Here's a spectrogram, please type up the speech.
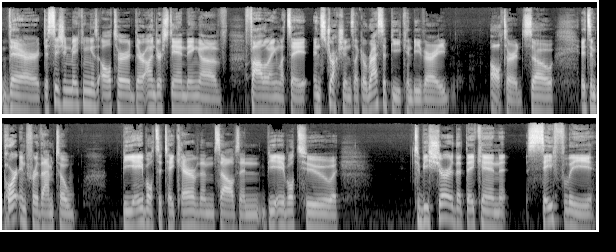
their decision making is altered, their understanding of following, let's say, instructions like a recipe can be very altered. So it's important for them to be able to take care of themselves and be able to to be sure that they can safely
